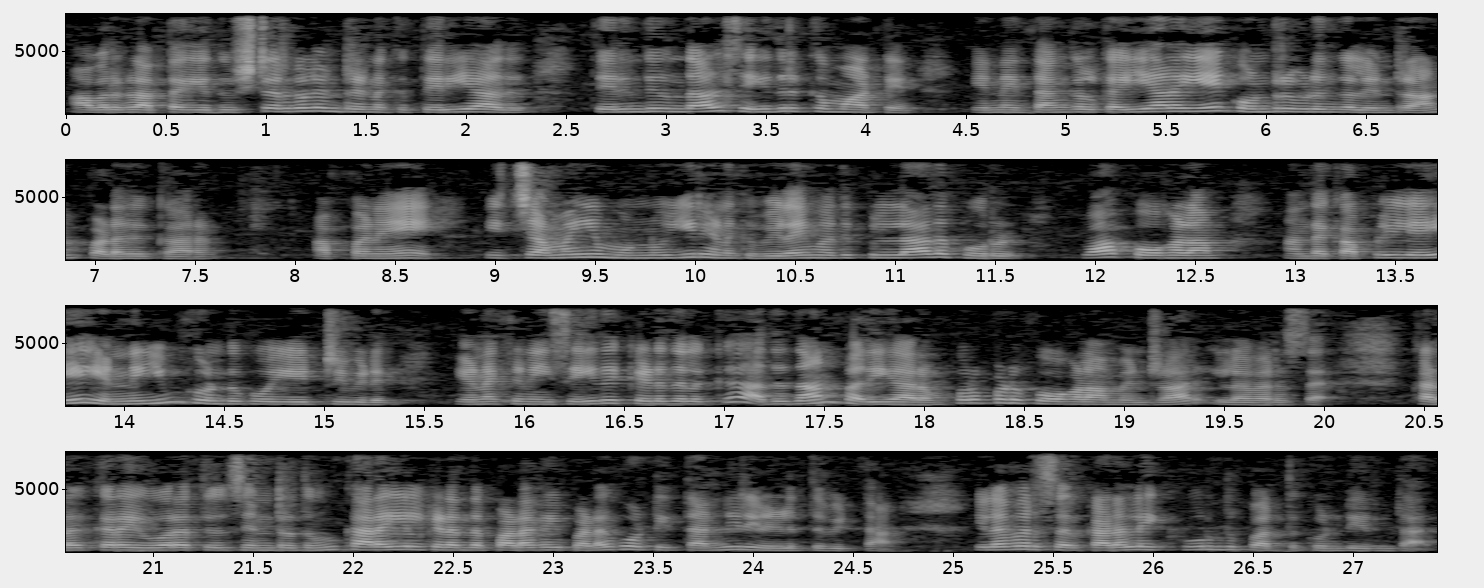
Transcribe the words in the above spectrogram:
அவர்கள் அத்தகைய துஷ்டர்கள் என்று எனக்கு தெரியாது. தெரிந்திருந்தால் செய்திருக்க மாட்டேன். என்னை தங்கள் கையாலேயே கொன்று விடுங்கள் என்றான் படகுக்காரன். அப்பனே இச்சமயம் உன்னுயிர் எனக்கு விலை மதிப்பில்லாத பொருள். வா போகலாம். அந்த கப்பலிலேயே என்னையும் கொண்டு போய் ஏற்றிவிடு. எனக்கு நீ செய்த கெடுதலுக்கு அதுதான் பரிகாரம். புறப்படு போகலாம் என்றார் இளவரசர். கடற்கரை ஓரத்தில் சென்றதும் கரையில் கிடந்த படகை படகோட்டி தண்ணீரில் இழுத்து விட்டான். இளவரசர் கடலை கூர்ந்து பார்த்து கொண்டிருந்தார்.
